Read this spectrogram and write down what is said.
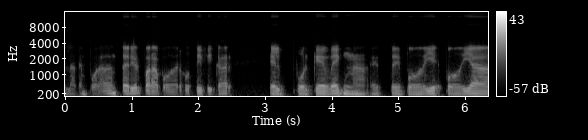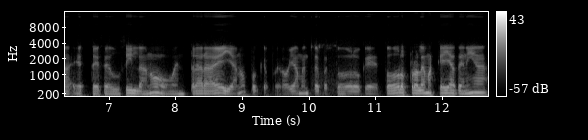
la temporada anterior para poder justificar el por qué Vecna este, podía, podía este, seducirla, ¿no? O entrar a ella, ¿no? Porque pues obviamente pues todo lo que, todos los problemas que ella tenía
